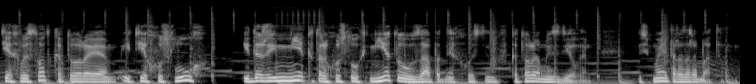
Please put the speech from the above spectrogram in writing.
тех высот, которые и тех услуг, и даже некоторых услуг нету у западных хостингов, которые мы сделаем. То есть мы это разрабатываем.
